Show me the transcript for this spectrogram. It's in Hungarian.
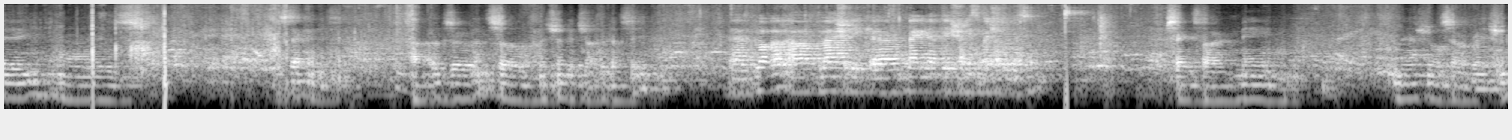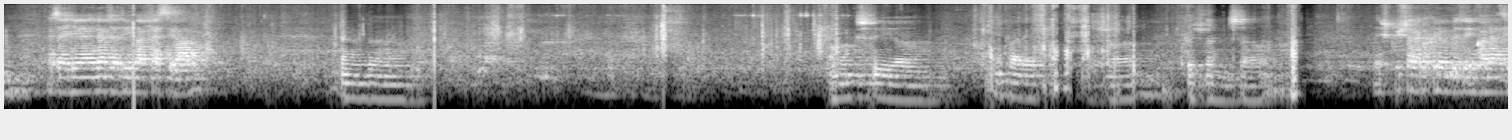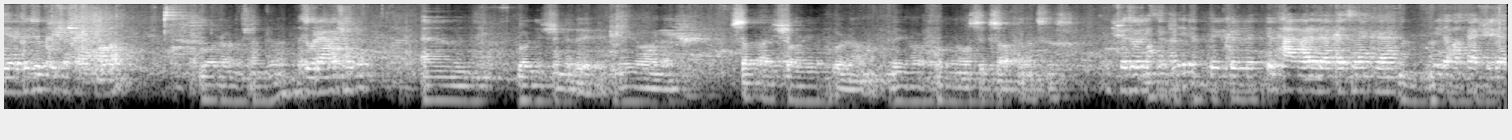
today uh, is the second uh, observance of Nishanga Chaturdasi. Ma van a második uh, megünneplés, ami Szima Csaturdashi. Say it's our main national celebration. Ez egy uh, nemzeti nagy fesztivál, Himself, és Krishnának a különböző inkarnációi közül Krishna saját maga, Lord Ramachandra, az Úr Rámachandra, and Lord Nishingadev, they are Sat-Aishwarya Purnam, they are full all six opulences. és az Úr Niszimadév, ők, ők hárman rendelkeznek uh, mind a hat felséggel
